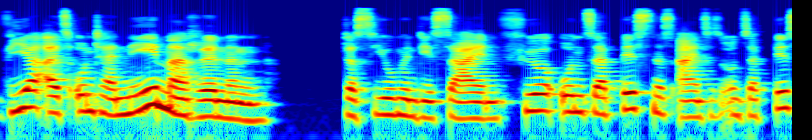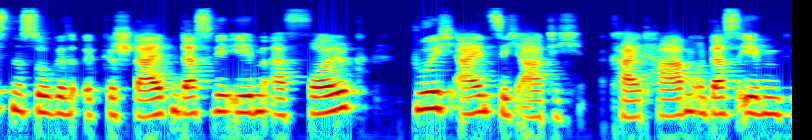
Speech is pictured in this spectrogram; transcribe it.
wir als Unternehmerinnen das Human Design für unser Business einsetzen, unser Business so ge gestalten, dass wir eben Erfolg durch Einzigartigkeit haben und dass eben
